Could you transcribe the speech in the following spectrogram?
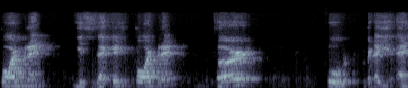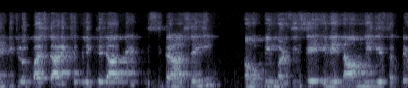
क्वाड्रेंट ये सेकंड क्वाड्रेंट थर्ड फोर्थ बेटा ये एंटी क्लॉकवाइज डायरेक्शन में लिखे जाते हैं, इसी तरह से ही हम अपनी मर्ज़ी से इन्हें नाम नहीं दे सकते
